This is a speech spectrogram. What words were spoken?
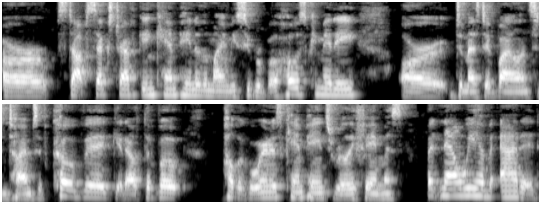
Our Stop Sex Trafficking campaign of the Miami Super Bowl host committee, our domestic violence in times of COVID, get out the vote, public awareness campaigns, really famous. But now we have added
